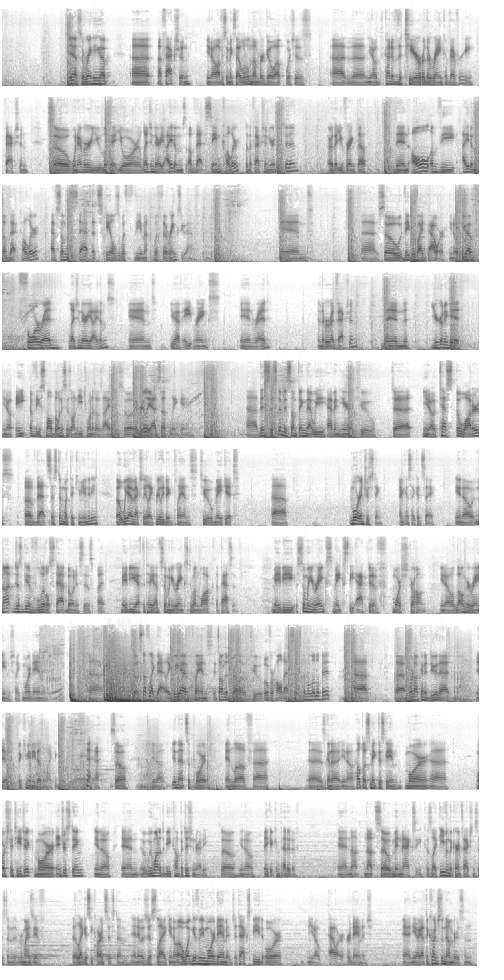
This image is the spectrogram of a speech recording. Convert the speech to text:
yeah, so ranking up uh, a faction, you know, obviously makes that little number go up, which is uh, the you know kind of the tier or the rank of every faction. So whenever you look at your legendary items of that same color to the faction you're interested in, or that you've ranked up, then all of the items of that color have some stat that scales with the amount with the ranks you have. And uh, so they provide power. You know, if you have four red legendary items and you have eight ranks in red in the red faction, then you're gonna get you know eight of these small bonuses on each one of those items. So it really adds up late game. Uh, this system is something that we have in here to to you know test the waters of that system with the community. But we have actually like really big plans to make it uh, more interesting. I guess I could say, you know, not just give little stat bonuses, but maybe you have to have so many ranks to unlock the passive. Maybe so many ranks makes the active more strong. You know, longer range, like more damage. Uh, so stuff like that. Like we have plans. It's on the Trello to overhaul that system a little bit. Uh, but we're not going to do that if the community doesn't like the game. so, you know, getting that support and love uh, uh, is gonna, you know, help us make this game more, uh, more strategic, more interesting. You know, and we want it to be competition ready. So, you know, make it competitive and not not so min maxy. Because like even the current faction system reminds me of the legacy card system, and it was just like, you know, oh, what gives me more damage, attack speed or, you know, power or damage, and you know, you have to crunch the numbers and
